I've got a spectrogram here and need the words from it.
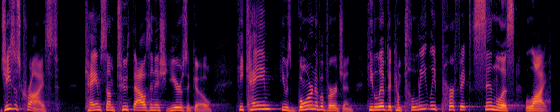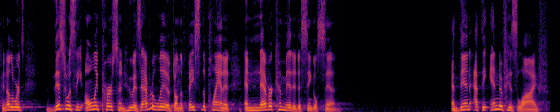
Jesus Christ came some 2,000 ish years ago. He came, he was born of a virgin. He lived a completely perfect, sinless life. In other words, this was the only person who has ever lived on the face of the planet and never committed a single sin. And then at the end of his life,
